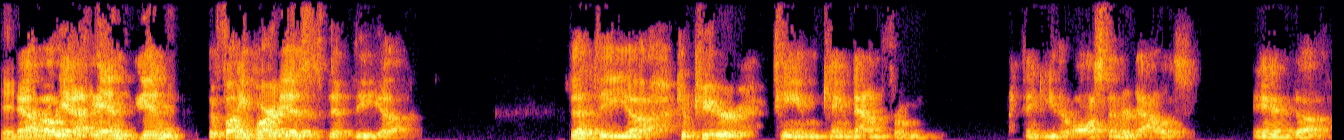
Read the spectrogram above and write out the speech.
In yeah. Your, oh yeah, and and the funny part is, is that the uh, that the uh, computer team came down from, I think either Austin or Dallas, and uh,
